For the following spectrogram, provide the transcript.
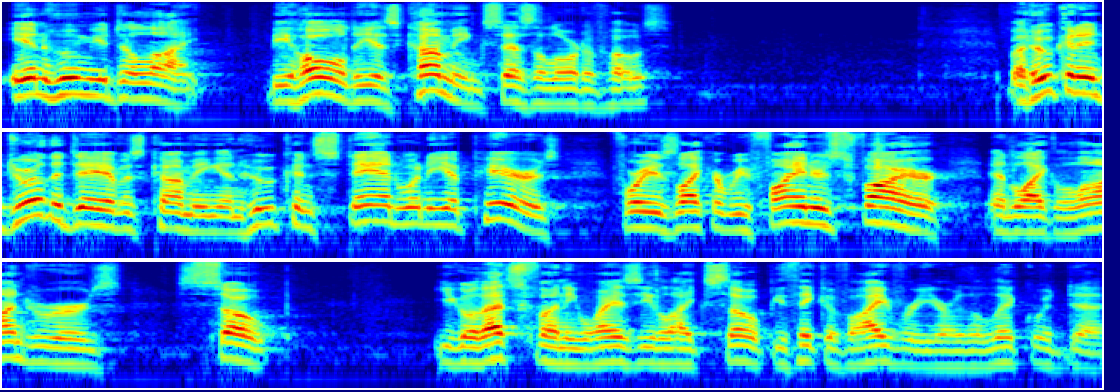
in whom you delight. Behold, he is coming, says the Lord of hosts. But who can endure the day of his coming, and who can stand when he appears? For he is like a refiner's fire, and like launderer's soap. You go, that's funny. Why is he like soap? You think of ivory or the liquid uh,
